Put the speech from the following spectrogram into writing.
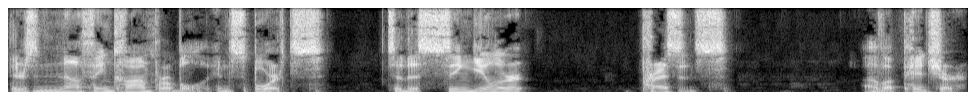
There's nothing comparable in sports to the singular presence of a pitcher.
